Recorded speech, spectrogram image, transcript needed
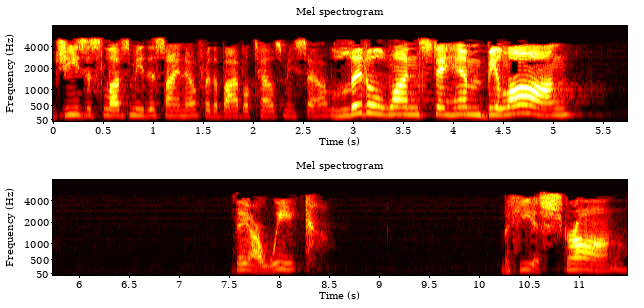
Jesus loves me, this I know, for the Bible tells me so. Little ones to him belong. They are weak, but he is strong.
